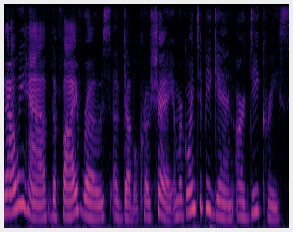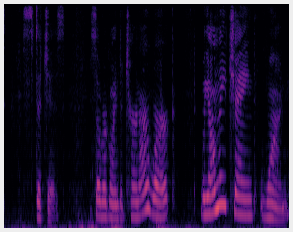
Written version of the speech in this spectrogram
Now we have the five rows of double crochet and we're going to begin our decrease stitches. So we're going to turn our work. We only chained one.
